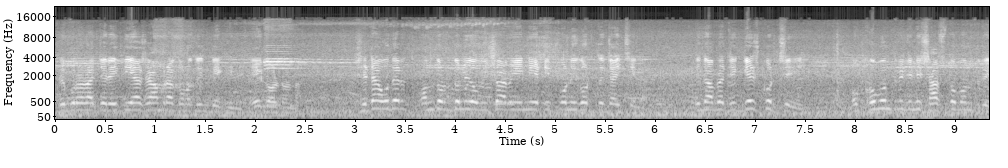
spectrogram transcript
ত্রিপুরা রাজ্যের ইতিহাসে আমরা কোনোদিন দেখিনি এই ঘটনা। সেটা ওদের অন্তর্দলীয় বিষয়, আমি এই নিয়ে টিপ্পণী করতে চাইছি না। কিন্তু আমরা জিজ্ঞেস করছি, মুখ্যমন্ত্রী যিনি স্বাস্থ্যমন্ত্রী,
